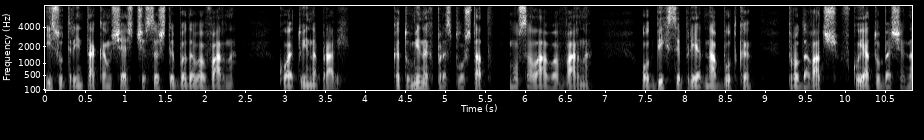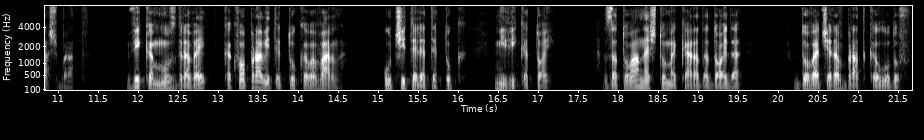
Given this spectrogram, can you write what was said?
и сутринта към 6 часа ще бъда във Варна, което и направих. Като минах през площад Мусала във Варна, отбих се при една будка, продавач, в която беше наш брат. Викам му, здравей, какво правите тук във Варна? Учителят е тук, ми вика той. За това нещо ме кара да дойда. До вечера в брат Калудов.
